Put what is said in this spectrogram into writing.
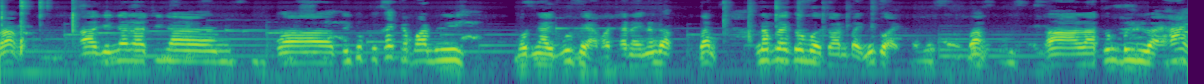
vâng. À, vậy nên là xin uh, uh, kính chúc quý khách tham quan mini một ngày vui vẻ và tràn đầy năng lượng. Vâng năm nay tôi vừa tròn 70 tuổi. Vâng à, là thương binh loại 2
